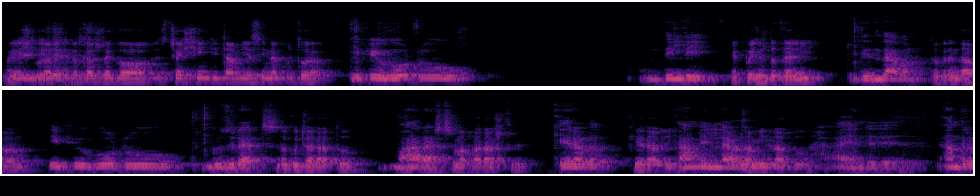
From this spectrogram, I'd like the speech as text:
very jeśli udasz do każdego z części Indii, tam jest inna kultura. If you go to Delhi, Jak pojedziesz do Delhi, to Vrindavan, do Vrindavan, if you go to Gujarat, do Gujaratu, Maharashtra, Maharashtra, Kerala, Kerali, Tamil Nadu, Tamil Nadu, and uh, Andhra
